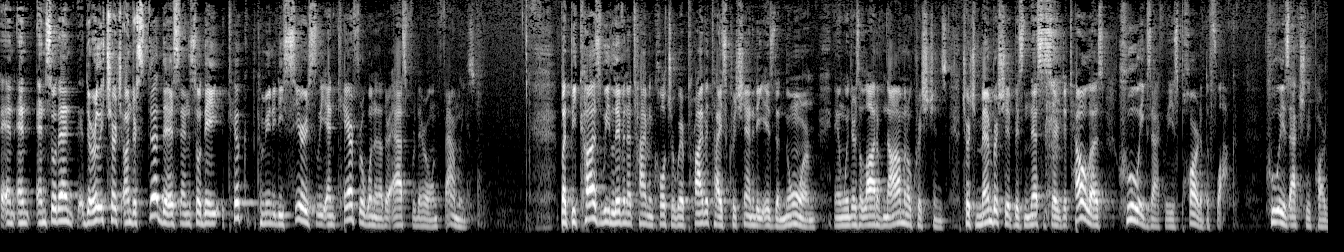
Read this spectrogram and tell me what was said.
and, and, and so then the early church understood this, and so they took community seriously and cared for one another as for their own families. But because we live in a time and culture where privatized Christianity is the norm, and when there's a lot of nominal Christians, church membership is necessary to tell us who exactly is part of the flock, who is actually part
